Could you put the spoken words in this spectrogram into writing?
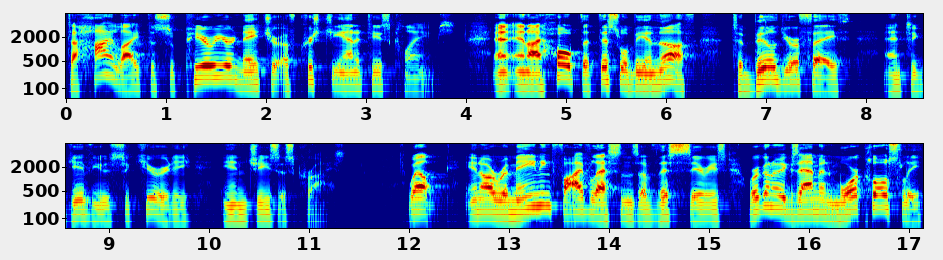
to highlight the superior nature of Christianity's claims. And, and I hope that this will be enough to build your faith and to give you security in Jesus Christ. Well, in our remaining five lessons of this series, we're going to examine more closely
